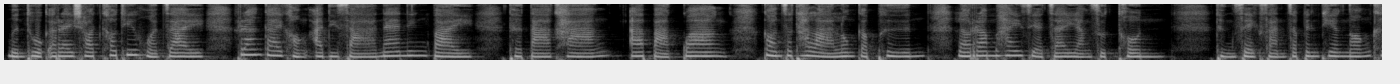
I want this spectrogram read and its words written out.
เหมือนถูกอะไรช็อตเข้าที่หัวใจ ร่างกายของอดิสาแน่นิ่งไป เธอตาค้าง อ้าปากกว้าง ก่อนจะถลาลงกับพื้น แล้วร่ำให้เสียใจอย่างสุดทน ถึงเสกสรรจะเป็นเพียงน้องเข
